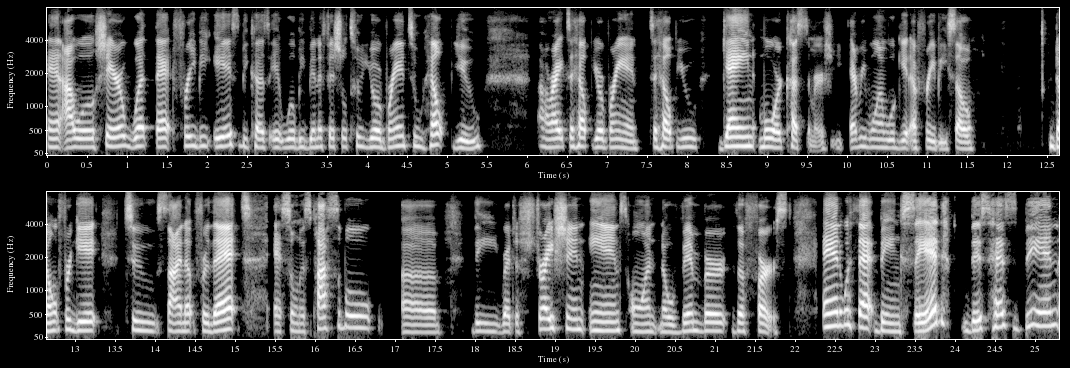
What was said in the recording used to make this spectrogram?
And I will share what that freebie is because it will be beneficial to your brand to help you. All right, to help your brand, to help you gain more customers. Everyone will get a freebie. So don't forget to sign up for that as soon as possible uh, the registration ends on November the 1st. And with that being said, this has been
